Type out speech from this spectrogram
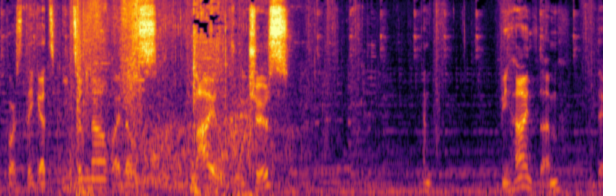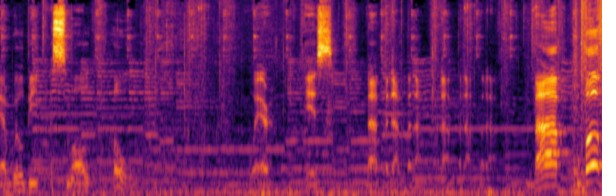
Of course, they get eaten now by those vile creatures. And behind them, there will be a small hole. Where is ba ba da ba da ba da ba da ba da ba boop.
